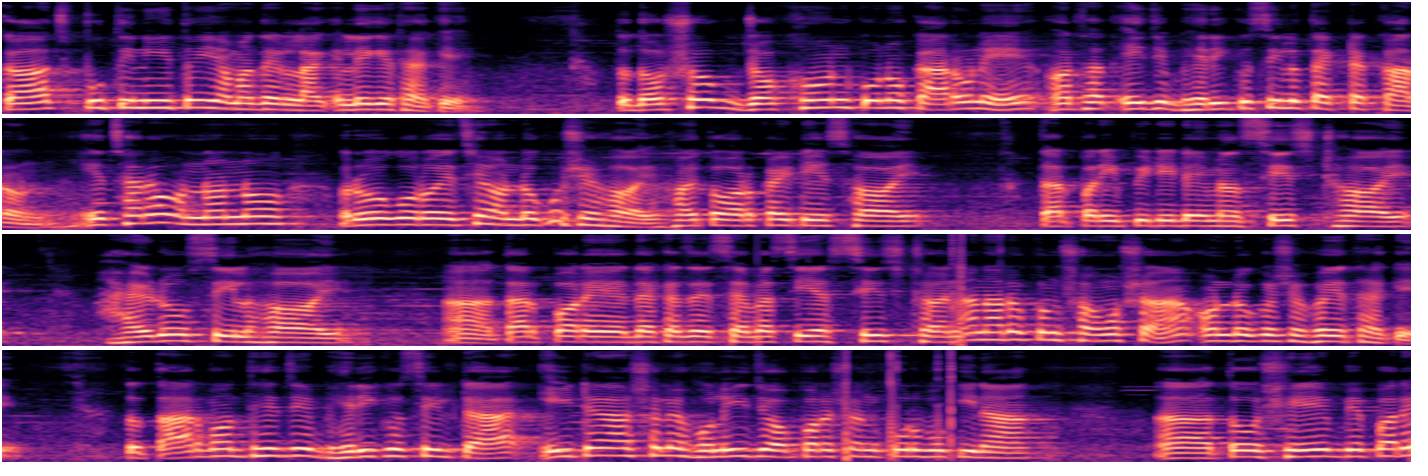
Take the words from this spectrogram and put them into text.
কাজ প্রতিনিয়তই আমাদের লাগ- থাকে। তো দর্শক, যখন কোনো কারণে, অর্থাৎ এই যে ভেরিকোসিলও তো একটা কারণ, এছাড়াও অন্যান্য রোগও রয়েছে, অন্ডকোষে হয়, হয়তো অর্কাইটিস হয় তারপর ইপিডিডাইমাল সিস্ট হয় হাইড্রোসিল হয় তারপরে দেখা যায় সেবাসিয়াস সিস্ট হয়, নানা রকম সমস্যা অন্ডকোষে হয়ে থাকে। তো তার মধ্যে যে ভেরিকোসিলটা এইটা আসলে হলেই যে অপারেশন করব কি না তো সে ব্যাপারে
